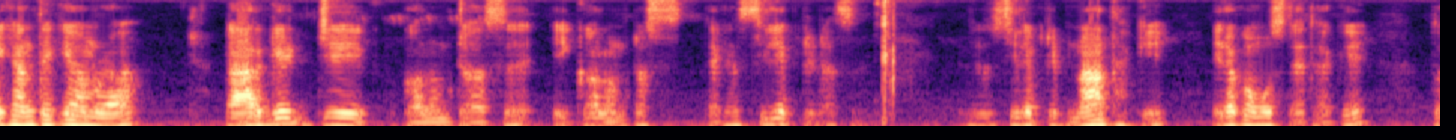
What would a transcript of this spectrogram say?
এখান থেকে আমরা টার্গেট যে কলমটা আছে, এই কলমটা দেখেন সিলেক্টেড আছে। সিলেক্টেড না থাকে, এরকম অবস্থায় থাকে, তো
